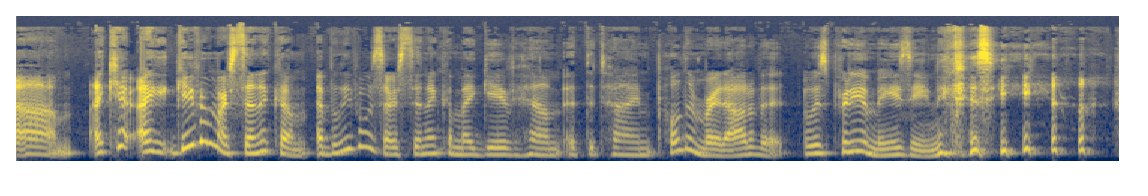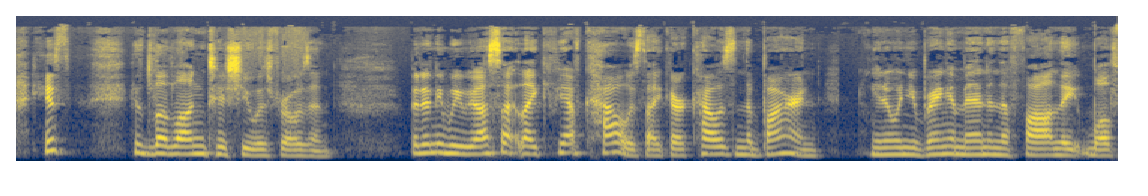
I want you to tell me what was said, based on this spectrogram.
Um, I can't, I gave him arsenicum. I believe it was arsenicum I gave him at the time. Pulled him right out of it. It was pretty amazing because he his his lung tissue was frozen. But anyway, we also like if you have cows, like our cows in the barn. You know, when you bring them in in the fall, and they well,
